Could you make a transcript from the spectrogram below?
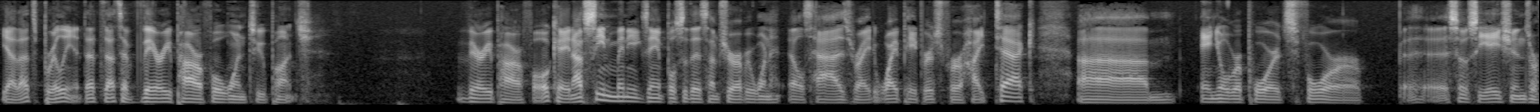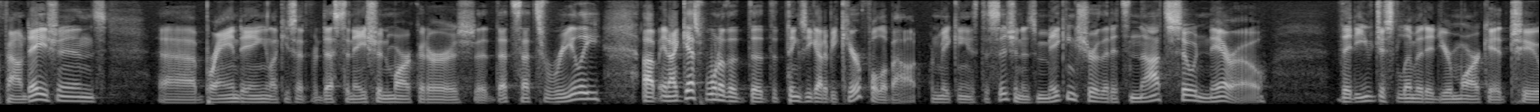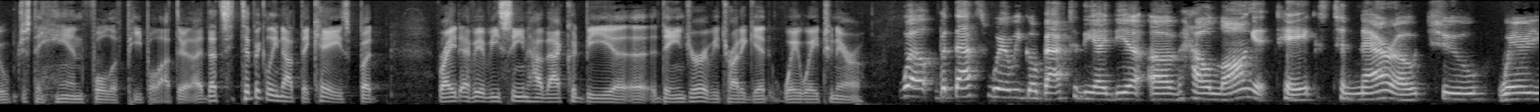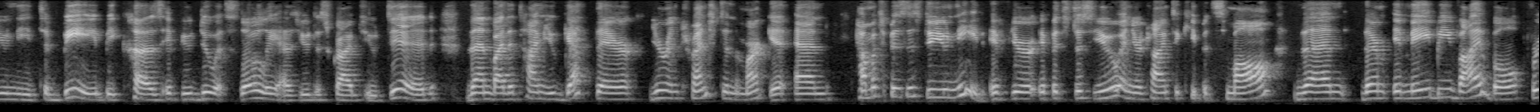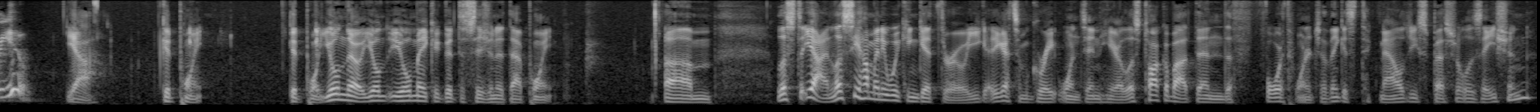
Yeah, that's brilliant. That's that's a very powerful one-two punch. Very powerful. Okay, and I've seen many examples of this. I'm sure everyone else has, right? White papers for high tech, um, annual reports for uh, associations or foundations, uh, branding, like you said, for destination marketers. Uh, that's that's really, um, and I guess one of the, the, the things you got to be careful about when making this decision is making sure that it's not so narrow that you've just limited your market to just a handful of people out there. That's typically not the case, but right? Have you, have you seen how that could be a, a danger if you try to get way, way too narrow? Well, but that's where we go back to the idea of how long it takes to narrow to where you need to be. Because if you do it slowly, as you described you did, then by the time you get there, you're entrenched in the market and how much business do you need? If you're if it's just you and you're trying to keep it small then there it may be viable for you. Yeah. Good point. Good point. You'll know. You'll you'll make a good decision at that point. Um let's yeah and let's see how many we can get through. You got, you got some great ones in here. Let's talk about then the fourth one which i think is technology specialization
